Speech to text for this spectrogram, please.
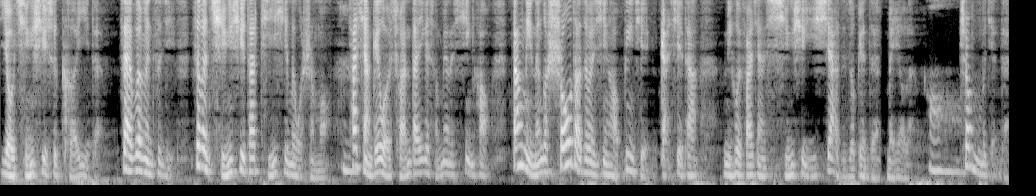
有情绪是可以的。再问问自己，这份情绪它提醒了我什么？他想给我传达一个什么样的信号？当你能够收到这份信号，并且感谢他，你会发现情绪一下子就变得没有了。哦，这么简单。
